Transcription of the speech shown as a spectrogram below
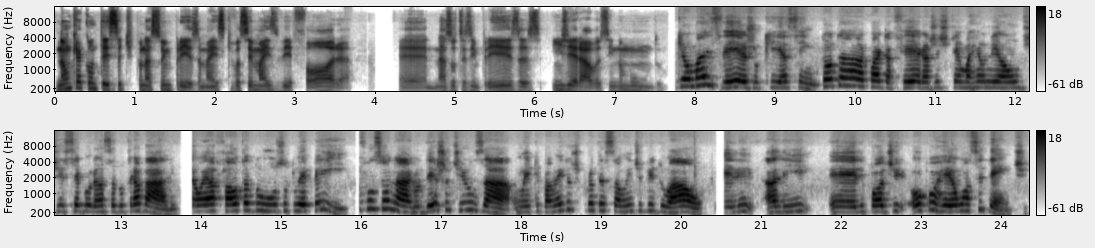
Não que aconteça tipo na sua empresa, mas que você mais vê fora, é, nas outras empresas, em geral, assim, no mundo? O que eu mais vejo que, assim, toda quarta-feira a gente tem uma reunião de segurança do trabalho. Então, é a falta do uso do EPI. O funcionário deixa de usar um equipamento de proteção individual, ele ali é, ele pode ocorrer um acidente.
